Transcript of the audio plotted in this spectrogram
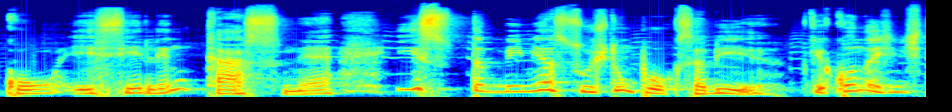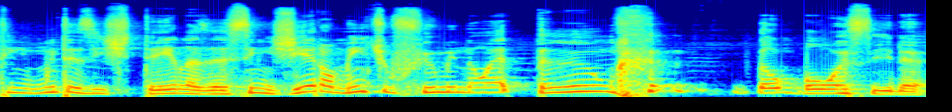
com esse elencaço, né? Isso também me assusta um pouco, sabia? Porque quando a gente tem muitas estrelas assim, geralmente o filme não é tão, tão bom assim, né?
